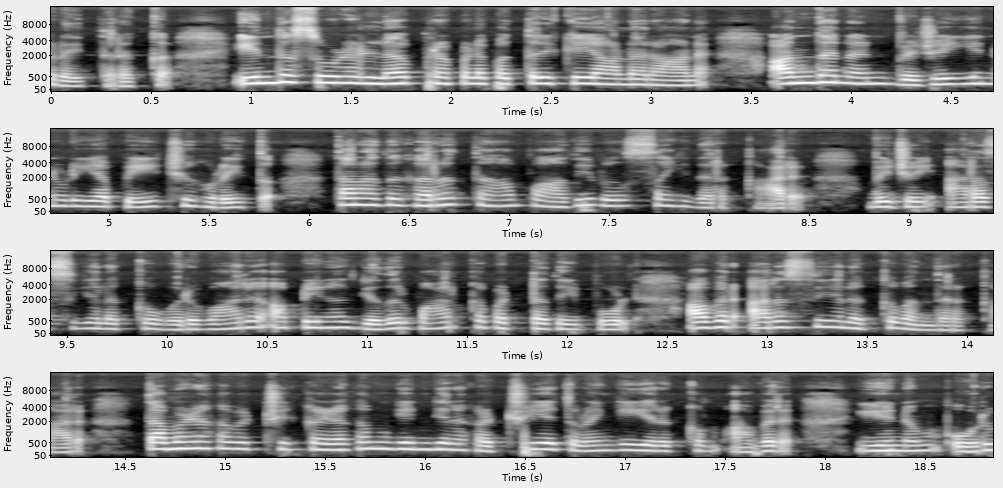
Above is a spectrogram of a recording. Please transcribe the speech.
கிடைத்திருக்கு. இந்த சூழலில் பிரபல பத்திரிகையாளரான அந்தணன் விஜயினுடைய பேச்சு குறித்து தனது கருத்தை பதிவு செய்திருக்காரு. விஜய் அரசியலுக்கு வருவார் அப்படின்னு எதிர்பார்க்கப்பட்டதை போல் அவர் அரசியலுக்கு வந்திருக்காரு. தமிழக வெற்றி கழகம் என்கிற கட்சியை தொடங்கியிருக்கும் அவர் இன்னும் ஒரு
